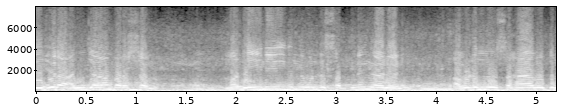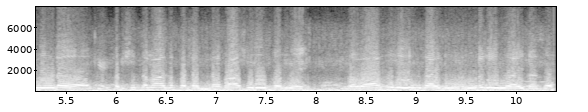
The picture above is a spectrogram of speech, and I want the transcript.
ഹിജ്റ അഞ്ചാം വർഷം മദീനയിൽ നിന്നുകൊണ്ട് സ്വപ്നം കാണുകയാണ് അവിടുന്ന് ഇവിടെ പരിശുദ്ധമാക്കപ്പെട്ട പ്രഭാ ശരീഫ് വന്ന് പ്രവാഫ് ചെയ്യുന്നതായിട്ടും ഉമ്ര ചെയ്യുന്നതായിട്ടൊക്കെ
